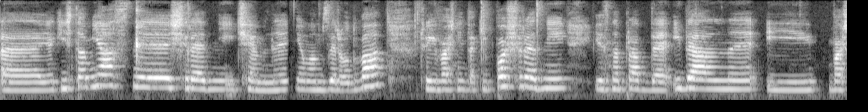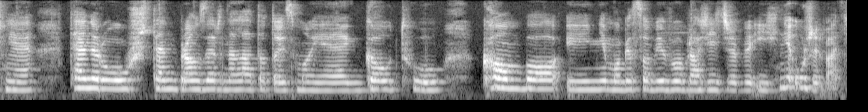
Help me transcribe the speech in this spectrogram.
E, jakiś tam jasny, średni i ciemny. Ja mam 0,2, czyli właśnie taki pośredni. Jest naprawdę idealny i właśnie ten róż, ten bronzer na lato to jest moje go-to combo i nie mogę sobie wyobrazić, żeby ich nie używać.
